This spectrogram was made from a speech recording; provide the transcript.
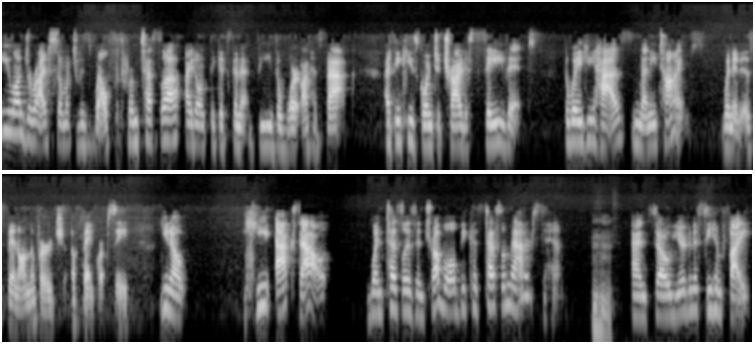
Elon derives so much of his wealth from Tesla. I don't think it's going to be the wart on his back. I think he's going to try to save it the way he has many times when it has been on the verge of bankruptcy. You know, he acts out when Tesla is in trouble because Tesla matters to him. Mm-hmm. And so you're going to see him fight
